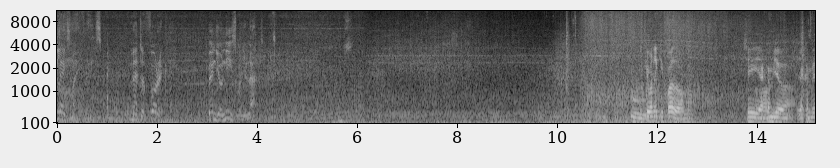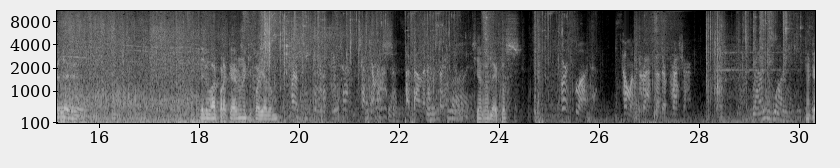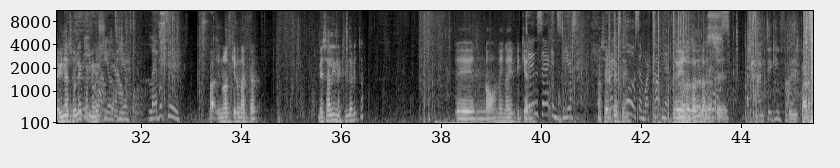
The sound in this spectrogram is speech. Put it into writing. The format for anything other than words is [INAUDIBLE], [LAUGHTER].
legs, my friends. Metaphorically. Bend your knees when you land. Qué buen equipado. Sí, ya No, cambió, ya cambió de, de lugar para caer un equipo allá, Dom. For a Acá hay una azul eh, conmigo. Shield here. Level 2. Va, yo no las quiero una acá. ¿Ves a alguien aquí ahorita? Eh, no, no hay nadie piqueando. 10 seconds, dears. Acércate. Estoy bien los taking Te fire. dispara.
